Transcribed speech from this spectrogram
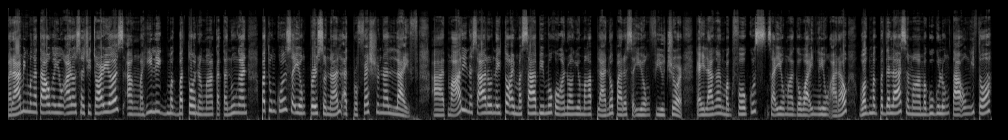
Maraming mga tao ngayong araw sa Sagittarius ang mahilig magbato ng mga katanungan patungkol sa iyong personal at professional life. At maari na sa araw na ito ay masabi mo kung ano ang iyong mga plano para sa iyong future. Kailangang mag-focus sa iyong mga gawain ngayong araw. Huwag magpadala sa mga magugulong taong ito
